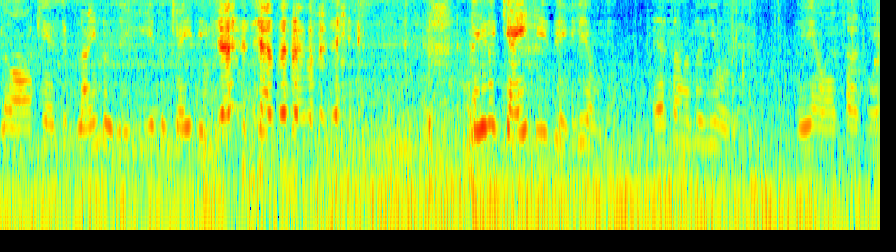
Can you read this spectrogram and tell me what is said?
मतलब आँखें ऐसे ब्लाइंड हो जाएगी ये तो क्या ही देख ज़्यादा ना हो जाए। मतलब ये तो क्या ही चीज़ देख ली हमने। ऐसा मतलब ये हो रहा है तो ये हमारे साथ है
